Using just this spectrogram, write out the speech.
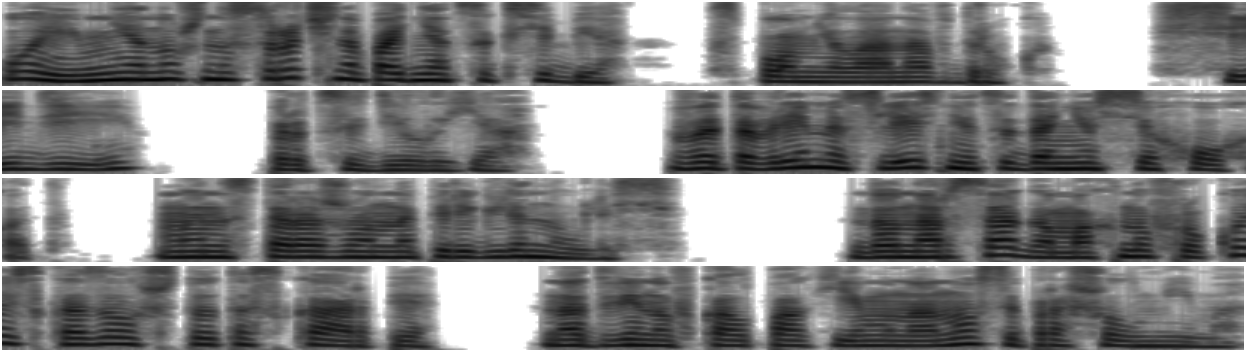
«Ой, мне нужно срочно подняться к себе», — вспомнила она вдруг. «Сиди», — процедила я. В это время с лестницы донесся хохот. Мы настороженно переглянулись. Дон Арсага, махнув рукой, сказал что-то Скарпе, надвинув колпак ему на нос и прошел мимо.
